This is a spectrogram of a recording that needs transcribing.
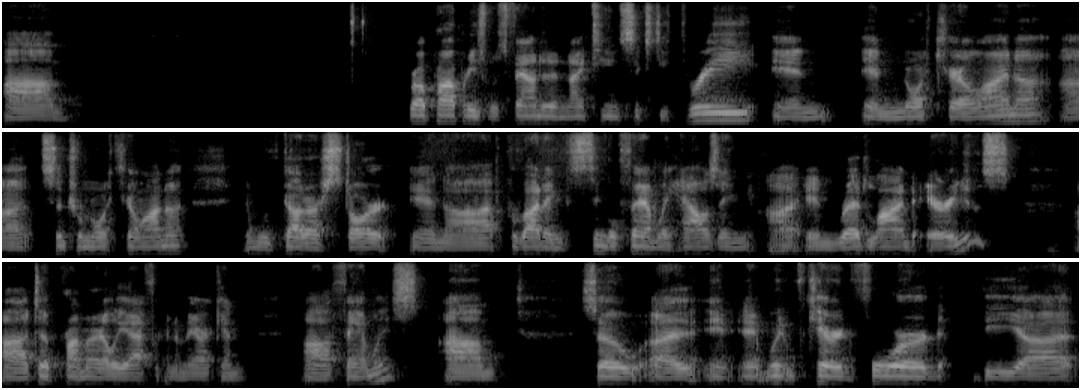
Um, Grubb Properties was founded in 1963 in, in North Carolina, uh, central North Carolina. And we've got our start in uh, providing single-family housing uh, in redlined areas uh, to primarily African-American uh, families. Um, so uh, it, it carried forward the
